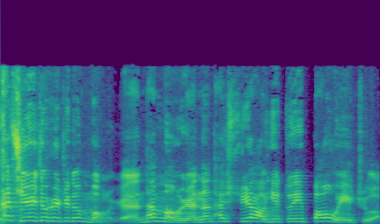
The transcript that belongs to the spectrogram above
他其实就是这个猛人。他猛人呢，他需要一堆包围者，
